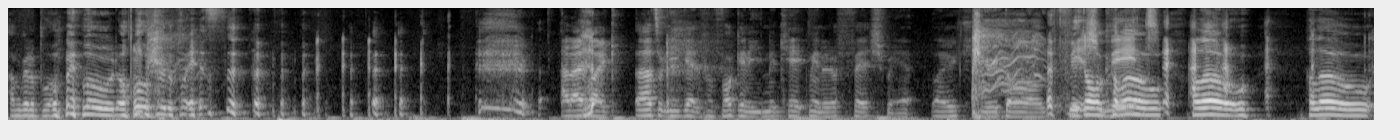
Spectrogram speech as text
I'm gonna blow my load all over the place." and I'm like, "That's what you get for fucking eating a cake made out of fish, mate. Like your dog, your Fish, dog. Hello, hello, hello.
